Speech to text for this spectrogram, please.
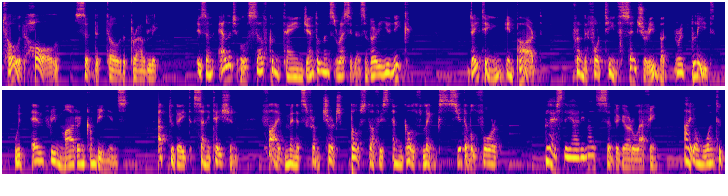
Toad Hall, said the toad proudly is an eligible self contained gentleman's residence very unique, dating in part from the 14th century but replete with every modern convenience, up to date sanitation, five minutes from church, post office, and golf links, suitable for. Bless the animals, said the girl, laughing. I don't want to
